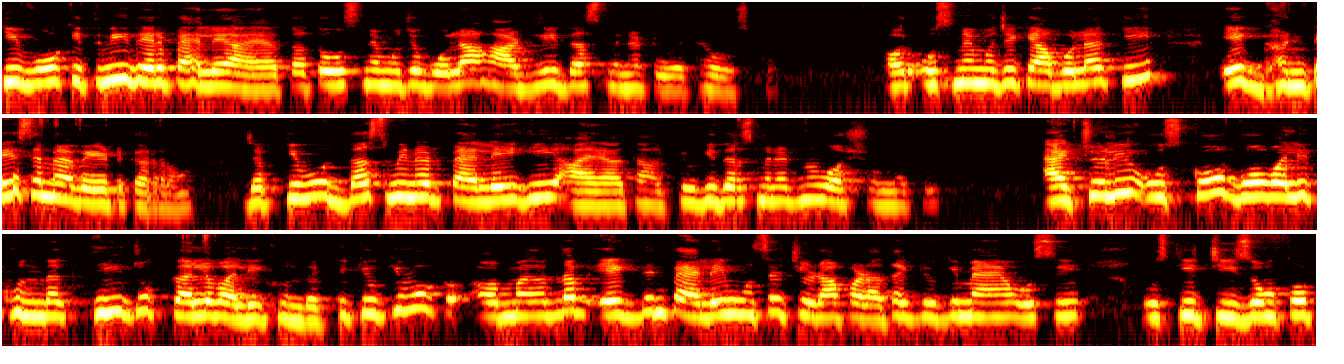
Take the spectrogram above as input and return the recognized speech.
कि वो कितनी देर पहले आया था तो उसने मुझे बोला हार्डली दस मिनट हुए थे उसको। और उसने मुझे क्या बोला कि एक घंटे से मैं वेट कर रहा हूँ, जबकि वो दस मिनट पहले ही आया था, क्योंकि दस मिनट में वॉशरूम में थी। एक्चुअली उसको वो वाली खुंदक थी जो कल वाली खुंदक थी, क्योंकि वो मतलब एक दिन पहले ही मुझसे चिड़ा पड़ा था, क्योंकि मैं उसी, उसकी चीज़ों को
